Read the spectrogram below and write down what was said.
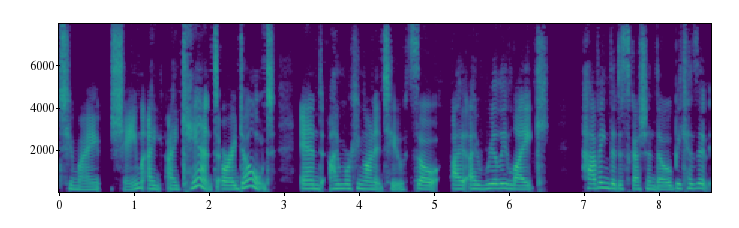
to my shame, I, I can't or I don't. And I'm working on it too. So I, I really like having the discussion though, because it,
